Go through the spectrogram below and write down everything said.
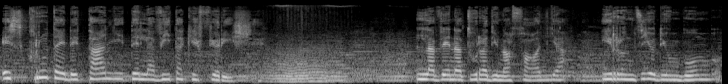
e scruta i dettagli della vita che fiorisce. La venatura di una foglia, il ronzio di un bombo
